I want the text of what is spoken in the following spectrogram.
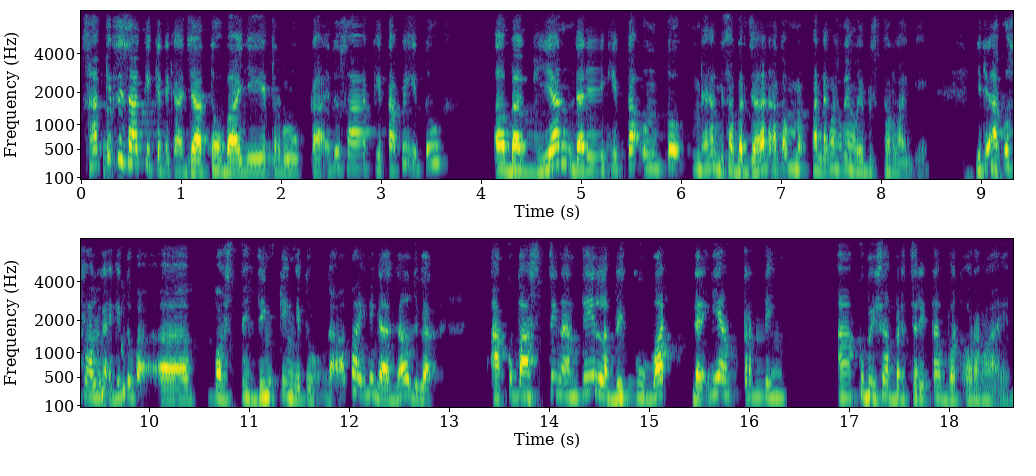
sakit sih sakit ketika jatuh bayi terluka itu sakit tapi itu eh, bagian dari kita untuk misalkan bisa berjalan atau memandang sesuatu yang lebih besar lagi. Jadi aku selalu kayak gitu, eh, positive thinking gitu. Nggak apa ini gagal juga aku pasti nanti lebih kuat dan ini yang terpenting aku bisa bercerita buat orang lain.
